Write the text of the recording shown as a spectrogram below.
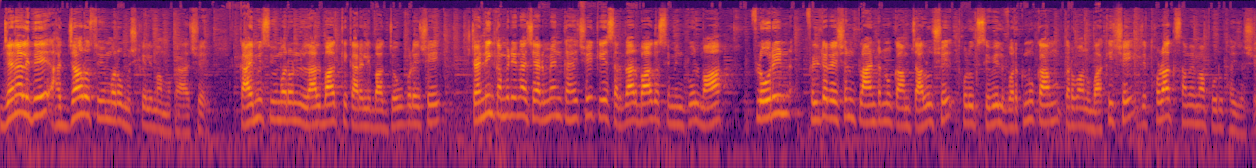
જેના લીધે હજારો સ્વિમરો મુશ્કેલીમાં મુકાયા છે. કાયમી સ્વિમરોને લાલબાગ કે કારેલીબાગ જવું પડે છે. સ્ટેન્ડિંગ કમિટીના ચેરમેન કહે છે કે સરદાર બાગ સ્વિમિંગ પુલમાં ફ્લોરિન ફિલ્ટરેશન પ્લાન્ટનું કામ ચાલુ છે. થોડુંક સિવિલ વર્કનું કામ કરવાનું બાકી છે, જે થોડાક સમયમાં પૂરું થઈ જશે.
